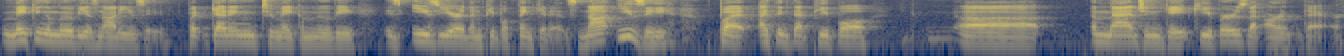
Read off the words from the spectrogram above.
Making a movie is not easy, but getting to make a movie is easier than people think it is. Not easy, but I think that people uh, imagine gatekeepers that aren't there.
